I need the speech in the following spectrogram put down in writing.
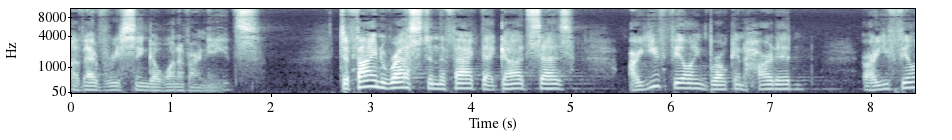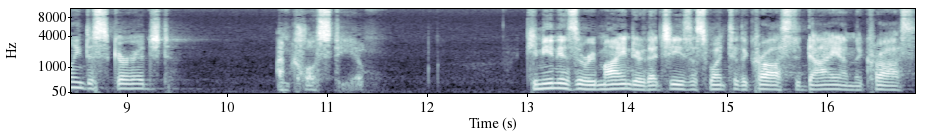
of every single one of our needs. To find rest in the fact that God says, Are you feeling brokenhearted? Or Are you feeling discouraged? I'm close to you. Communion is a reminder that Jesus went to the cross to die on the cross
